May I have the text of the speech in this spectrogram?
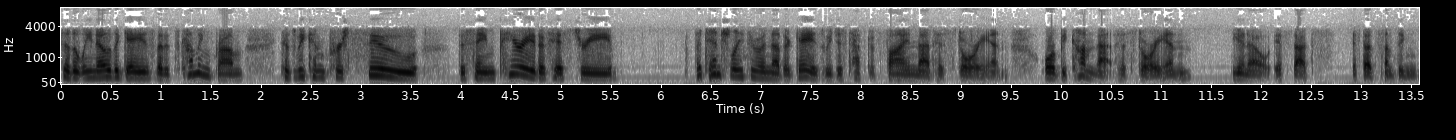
so that we know the gaze that it's coming from, because we can pursue the same period of history potentially through another gaze. We just have to find that historian or become that historian, you know, if that's if that's something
